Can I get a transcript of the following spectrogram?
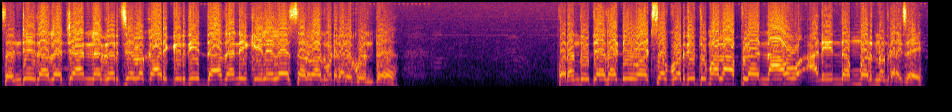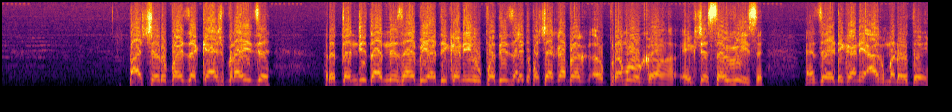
संजय दादाच्या नगरसेवक कारकिर्दीत दादानी केलेलं सर्वात मोठं कोणतं? परंतु त्यासाठी व्हॉट्सअप वरती तुम्हाला आपलं नाव आणि नंबर नोंदायचा आहे. पाचशे रुपयाचं कॅश प्राईज रतनजी दांदे साहेब या ठिकाणी उपस्थित झाले. पशाखा प्र- प्रमुख एकशे सव्वीस यांचं या ठिकाणी आगमन होतोय.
